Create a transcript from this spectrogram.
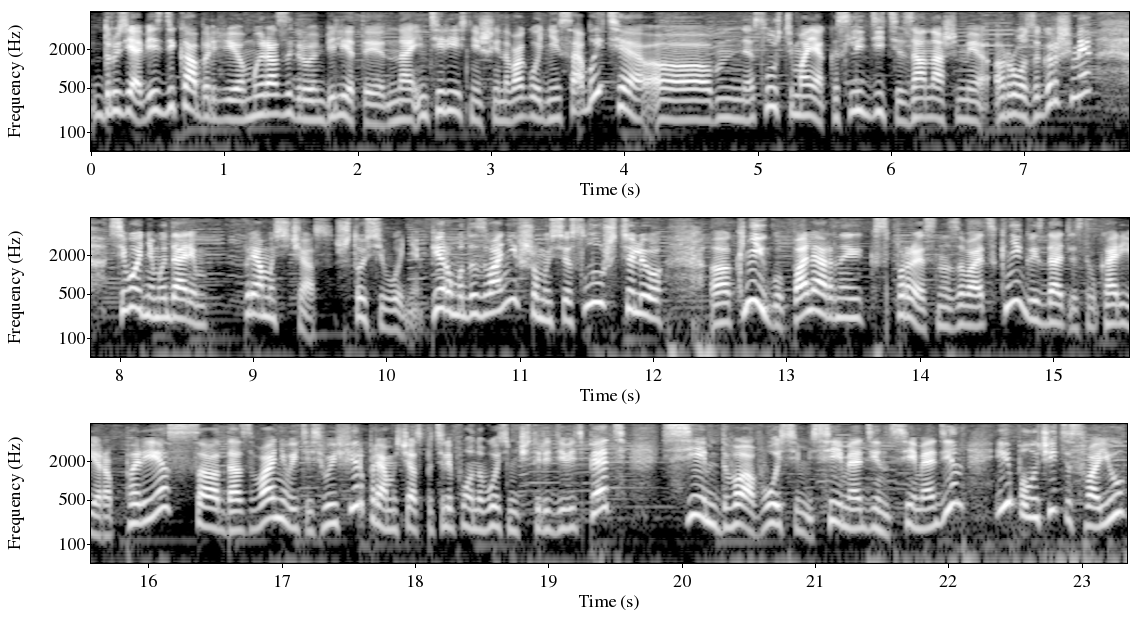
друзья, весь декабрь мы разыгрываем билеты на интереснейшие новогодние события. Э, слушайте «Маяк» и следите за нашими розыгрышами. Сегодня мы дарим прямо сейчас. Что сегодня? Первому дозвонившемуся слушателю э, книгу «Полярный экспресс» называется книга издательства «Карьера Пресс». Дозванивайтесь в эфир прямо сейчас по телефону 8495 728 7171 и получите свою,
